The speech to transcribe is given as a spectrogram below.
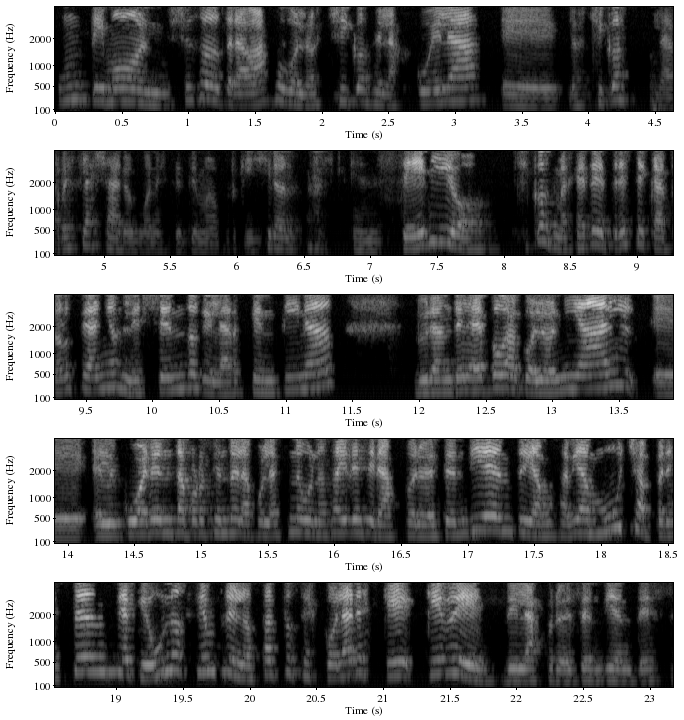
un temón. Yo solo trabajo con los chicos de la escuela. eh, los chicos la reflayaron con este tema porque dijeron, ¿en serio? Chicos, imagínate de 13, 14 años leyendo que la Argentina durante la época colonial eh, el 40% de la población de Buenos Aires era afrodescendiente, digamos, había mucha presencia que uno siempre en los actos escolares, ¿qué, qué ve del afrodescendientes?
